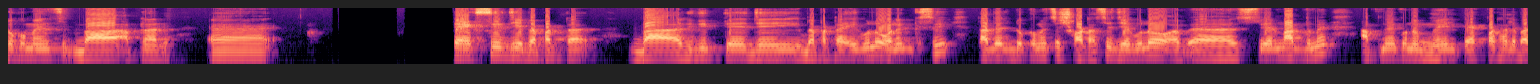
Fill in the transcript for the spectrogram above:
ডকুমেন্টস বা আপনার ট্যাক্সের যে ব্যাপারটা বা রিদিতে যেই ব্যাপারটা, এগুলো অনেক কিছুই তাদের ডকুমেন্টসে শর্ট আছে, যেগুলো এর মাধ্যমে আপনি কোনো মেইল প্যাক পাঠালে বা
